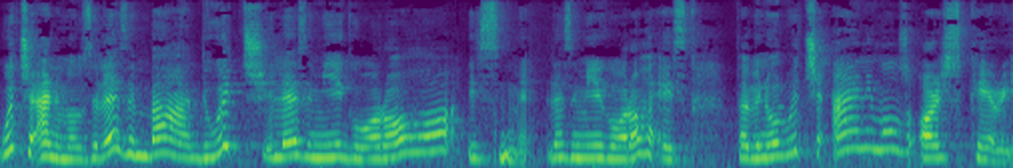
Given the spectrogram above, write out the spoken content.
Which animals? لازم بقى عند which لازم يجي وراها اسم. لازم يجي وراها اسم. فبنقول which animals are scary.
